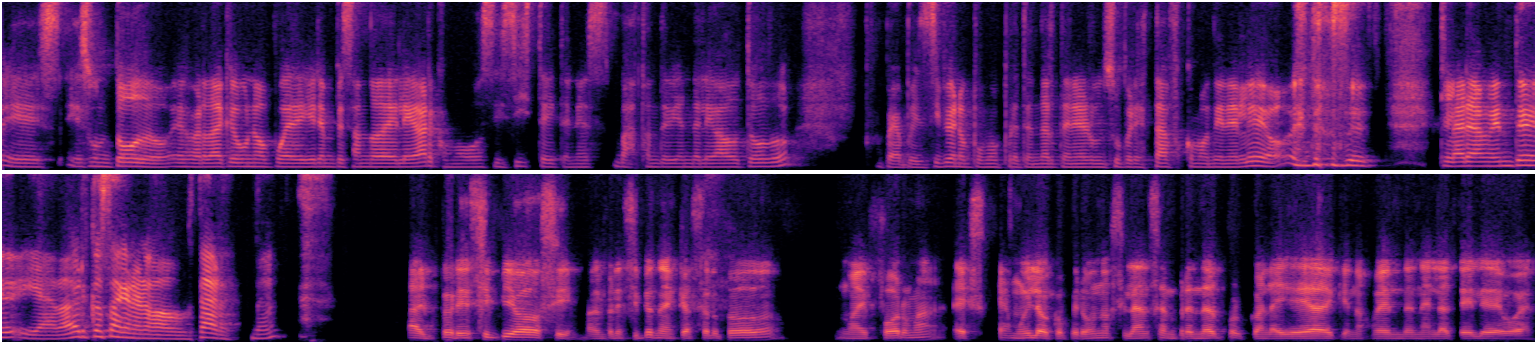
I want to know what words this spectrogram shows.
es, es un todo. Es verdad que uno puede ir empezando a delegar, como vos hiciste y tenés bastante bien delegado todo pero al principio no podemos pretender tener un super staff como tiene Leo. Entonces, claramente va a haber cosas que no nos va a gustar, ¿no? Al principio, sí, al principio tenés que hacer todo, no hay forma, es, es muy loco, pero uno se lanza a emprender por, con la idea de que nos venden en la tele de, bueno,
